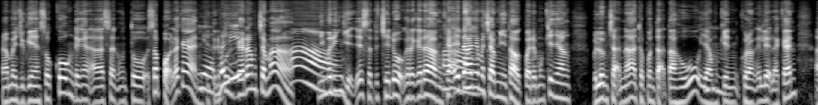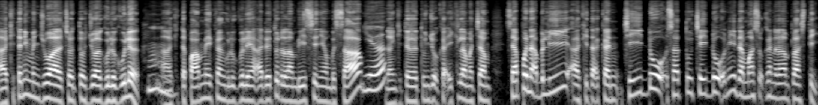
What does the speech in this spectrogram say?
ramai juga yang sokong dengan alasan untuk support lah kan Ya, kita ni pun beli- kadang macam ah Ha. RM5 je satu cedok kadang-kadang Ha. kaedahnya macam ni tau kepada mungkin yang belum cakna ataupun tak tahu yang mungkin kurang alert lah kan uh, kita ni menjual contoh jual gula-gula uh, kita pamerkan gula-gula yang ada tu dalam besen yang besar Ya. dan kita tunjukkan iklan macam siapa nak beli uh, kita akan cedok satu cedok ni dan masukkan dalam plastik.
